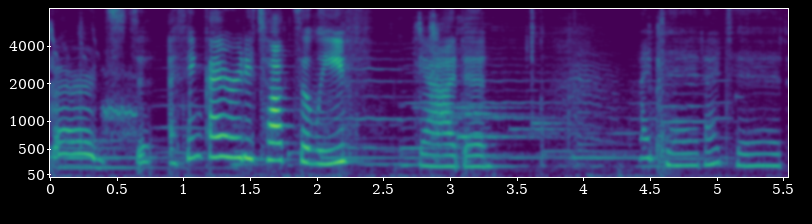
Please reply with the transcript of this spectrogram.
Birds. I think I already talked to Leif. Yeah, I did. I did, I did.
